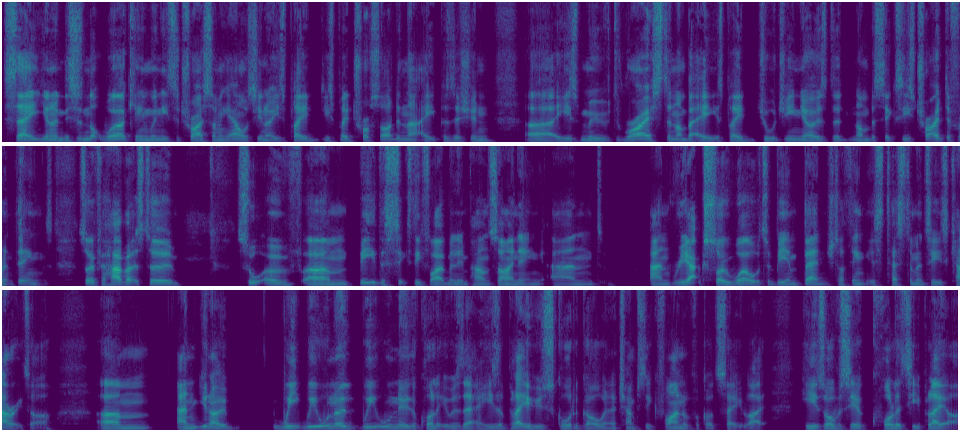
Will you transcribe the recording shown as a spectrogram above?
say, you know, this is not working. We need to try something else. You know, he's played he's played Trossard in that eight position. Uh, he's moved Rice to number eight. He's played Jorginho as the number six. He's tried different things. So for Havertz to sort of um, be the 65 million pound signing and and react so well to being benched, I think is testament to his character. Um, and you know, we we all know we all knew the quality was there. He's a player who scored a goal in a Champions League final, for God's sake. Like he is obviously a quality player.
